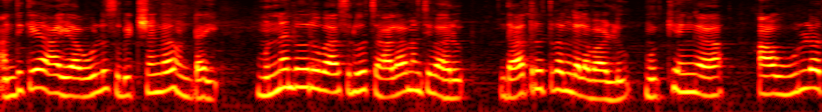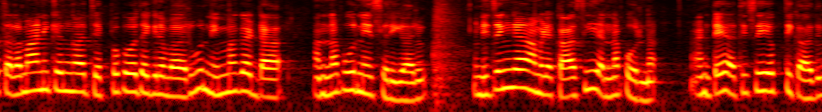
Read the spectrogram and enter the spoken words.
అందుకే ఆయా ఊళ్ళు సుభిక్షంగా ఉంటాయి. మున్నలూరు వాసులు చాలా మంచివారు. దాతృత్వం గలవాళ్ళు. ముఖ్యంగా ఆ ఊళ్ళో తలమానికంగా చెప్పుకోదగిన వారు నిమ్మగడ్డ అన్నపూర్ణేశ్వరి గారు. నిజంగా ఆవిడ కాశీ అన్నపూర్ణ. అంటే అతిశయోక్తి కాదు.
